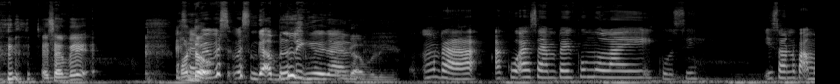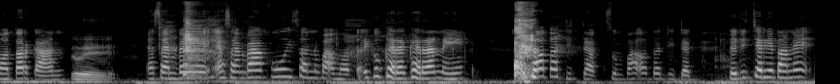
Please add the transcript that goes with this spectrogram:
SMP SMP mondok wis wis nggak beling gitu kan enggak beli. Enggak, aku SMP ku mulai iku sih. Iso numpak motor kan. Weh. SMP SMP aku iso numpak motor. Iku gara-gara nih aku otodidak, sumpah otodidak. Jadi ceritane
